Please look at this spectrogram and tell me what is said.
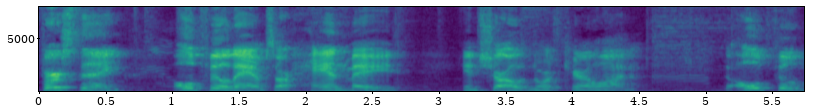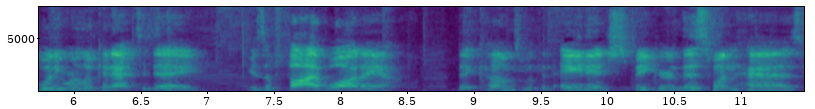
First thing, Oldfield amps are handmade in Charlotte, North Carolina. The Oldfield Woody we're looking at today is a 5 watt amp that comes with an 8 inch speaker. This one has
